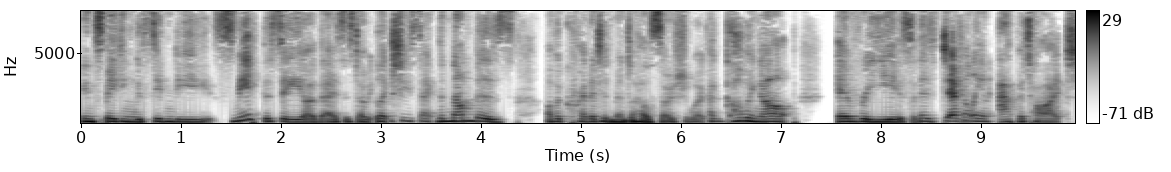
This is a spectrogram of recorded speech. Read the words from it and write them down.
in speaking with Cindy Smith, the CEO of the AASW, like she's saying the numbers of accredited mental health social work are going up every year. So there's definitely an appetite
